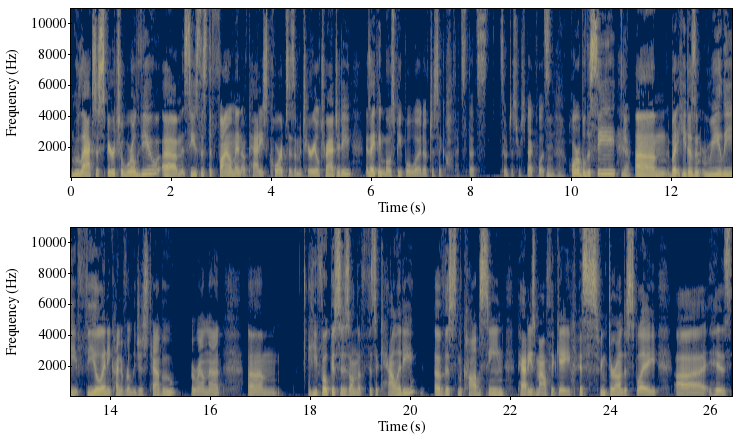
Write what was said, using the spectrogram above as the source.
who lacks a spiritual worldview, um, sees this defilement of Paddy's corpse as a material tragedy, as I think most people would, of just like, oh, that's that's so disrespectful. It's horrible to see. Yeah. Um, but he doesn't really feel any kind of religious taboo around that. Um, he focuses on the physicality of this macabre scene Paddy's mouth agape, his sphincter on display, uh, his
